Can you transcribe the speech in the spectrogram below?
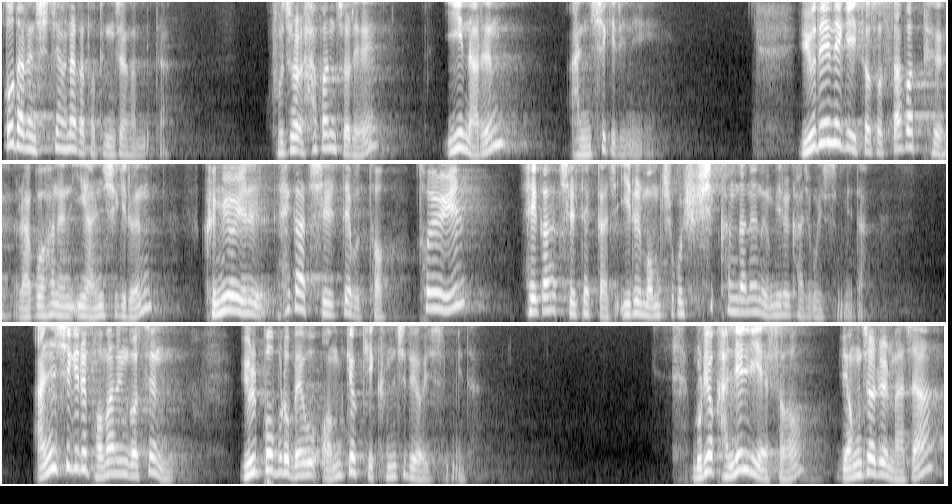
또 다른 시제 하나가 더 등장합니다. 9절 하반절에 이 날은 안식일이니 유대인에게 있어서 사바트라고 하는 이 안식일은 금요일 해가 질 때부터 토요일 해가 질 때까지 일을 멈추고 휴식한다는 의미를 가지고 있습니다. 안식일을 범하는 것은 율법으로 매우 엄격히 금지되어 있습니다. 무려 갈릴리에서 명절을 맞아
